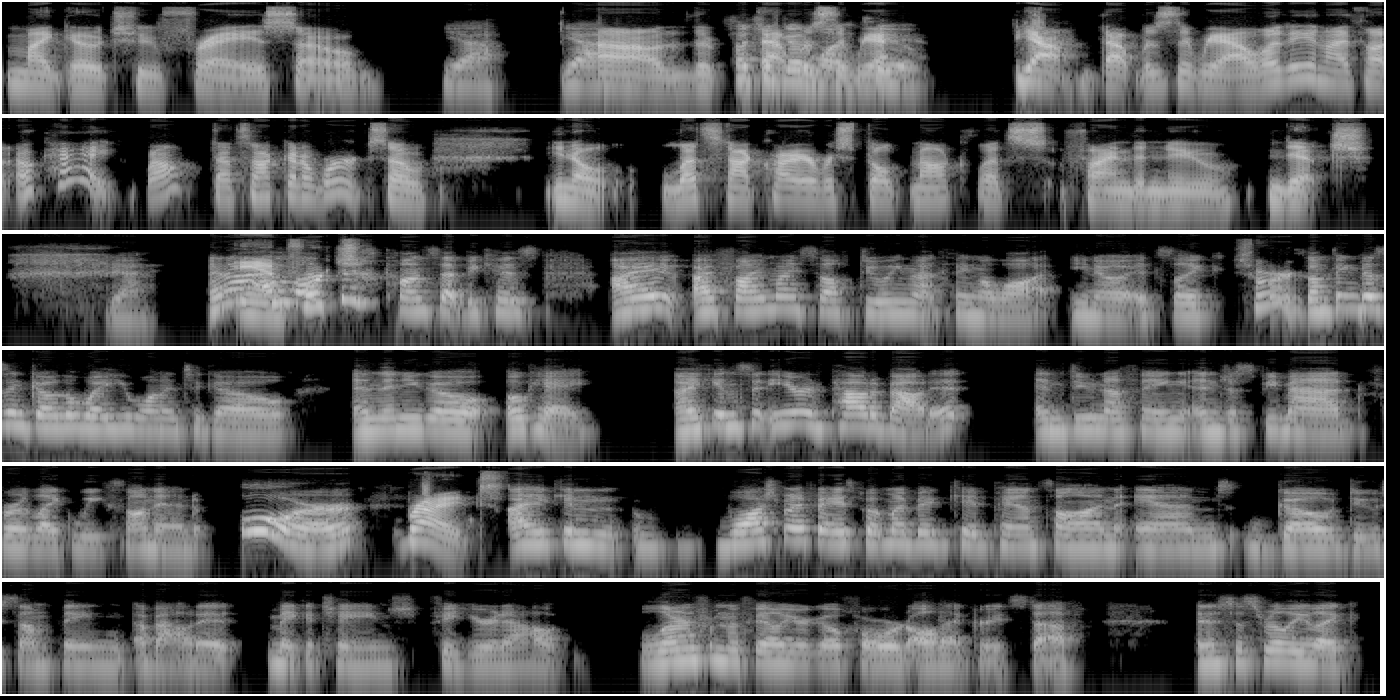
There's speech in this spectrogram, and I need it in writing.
my go-to phrase. So yeah, yeah, uh, the, Such that was the rea- yeah, that was the reality. And I thought, okay, well, that's not going to work. So, you know, let's not cry over spilt milk. Let's find the new niche. Yeah, and, and I, I love this concept because I I find myself doing that thing a lot. You know, it's like sure something doesn't go the way you want it to go, and then you go, okay, I can sit here and pout about it and do nothing and just be mad for like weeks on end or right i can wash my face put my big kid pants on and go do something about it make a change figure it out learn from the failure go forward all that great stuff and it's just really like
